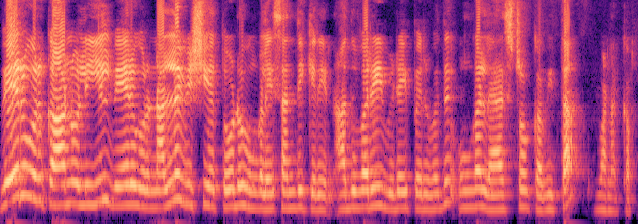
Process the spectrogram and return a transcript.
வேறு ஒரு காணொளியில் வேறு ஒரு நல்ல விஷயத்தோடு உங்களை சந்திக்கிறேன். அதுவரை விடைபெறுவது உங்கள் ஆஸ்ட்ரோ கவிதா. வணக்கம்.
